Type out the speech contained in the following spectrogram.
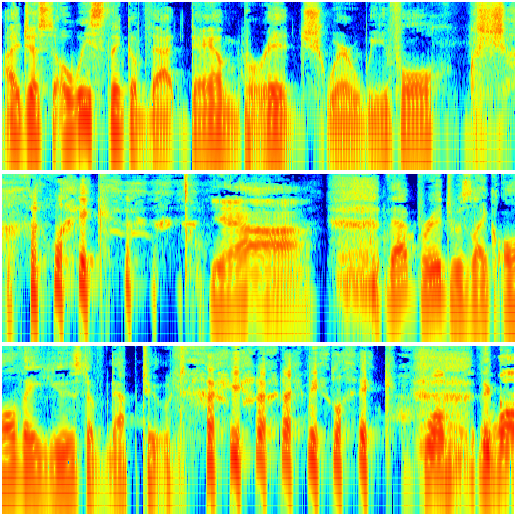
I just always think of that damn bridge where Weevil shot like Yeah. that bridge was like all they used of Neptune. you know what I mean? Like Well, the well-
